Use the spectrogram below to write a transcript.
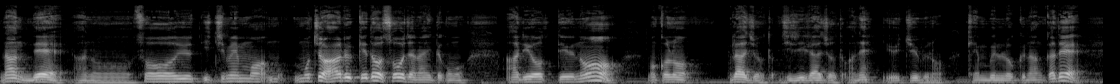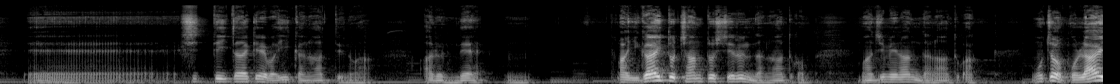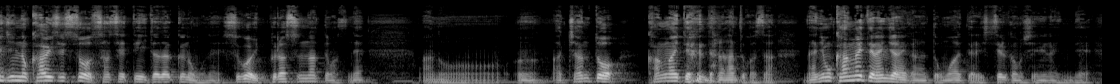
なんで、あの、そういう一面ももちろんあるけど、そうじゃないとこもあるよっていうのを、まあ、このラジオと、ジリラジオとかね、YouTube の見聞録なんかで、えー、知っていただければいいかなっていうのがあるんで、うん。あ、意外とちゃんとしてるんだなとか、真面目なんだなとか、もちろん、こう、雷神の解説をさせていただくのもね、すごいプラスになってますね。あのー、うん。あ、ちゃんと考えてるんだなとかさ、何も考えてないんじゃないかなと思われたりしてるかもしれないんで、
